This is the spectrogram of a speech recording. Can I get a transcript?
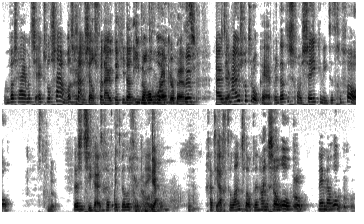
was hij met zijn ex nog samen? Want we gaan er zelfs vanuit dat je dan iemand gewoon hup, uit Ja. een huis getrokken hebt. En dat is gewoon zeker niet het geval. Ja. Dat is het ziekenhuis. Dan gaat Ed wel even opnemen. Ja. Gaat hij achterlangs lopen. Dan hangen ze al op. Oh. Neem nou op.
